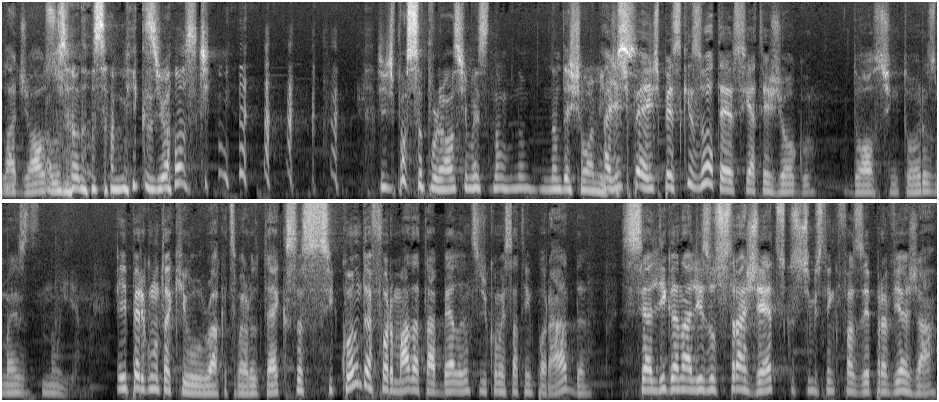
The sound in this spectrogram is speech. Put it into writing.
lá de Austin. Aos nossos amigos de Austin. a gente passou por Austin, mas não, não, não deixou amigos. A gente, a gente pesquisou até se ia ter jogo do Austin Toros, mas não ia. Ele pergunta aqui, o Rockets maior do Texas, se quando é formada a tabela antes de começar a temporada, se a liga analisa os trajetos que os times têm que fazer pra viajar,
